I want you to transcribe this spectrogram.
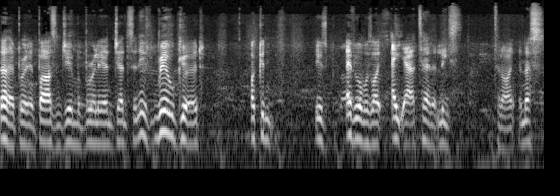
no, they're brilliant. Baz and Jim were brilliant. Jensen, he was real good. I couldn't, it was, everyone was like 8 out of 10 at least tonight. And that's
